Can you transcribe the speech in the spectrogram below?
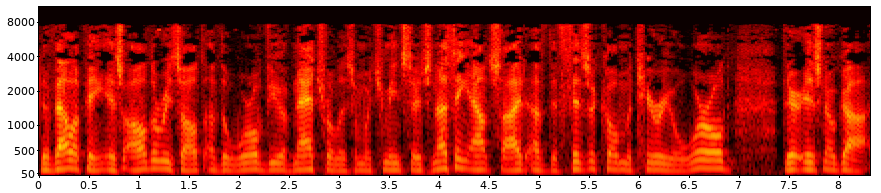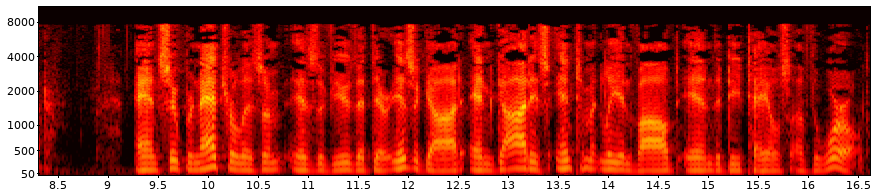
developing is all the result of the worldview of naturalism, which means there's nothing outside of the physical material world. There is no God. And supernaturalism is the view that there is a God and God is intimately involved in the details of the world.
